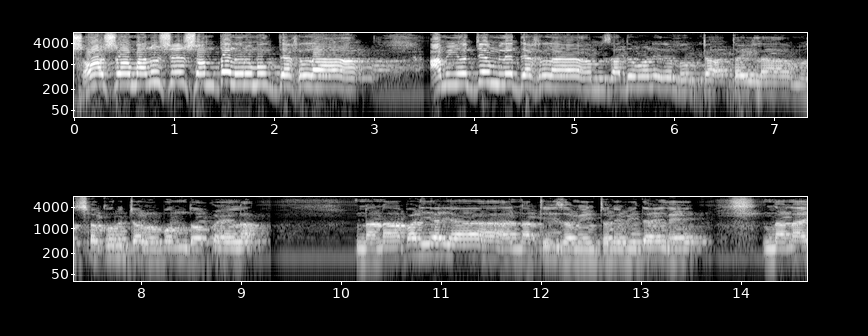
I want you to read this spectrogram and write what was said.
শ শ মানুষের সন্তানের মুখ দেখলাম, আমিও যেমলে দেখলাম জাদুমণির মুখটা তাইলাম চকুর জল বন্ধ পেলাম। নানা বাড়ি আয়া নাতি জমিন টনে বিদায় নে নানাই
